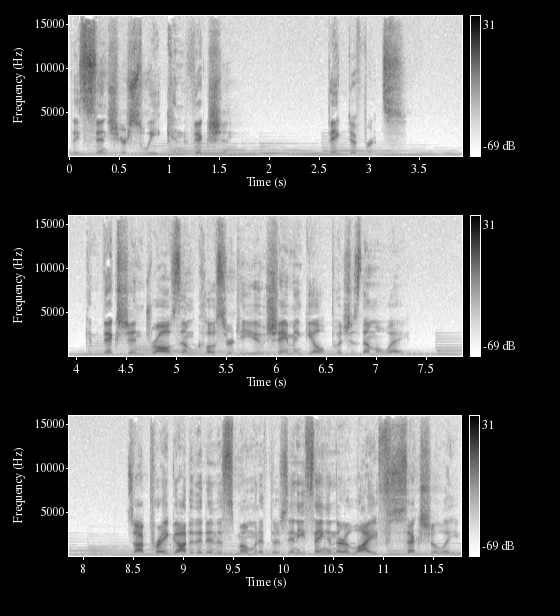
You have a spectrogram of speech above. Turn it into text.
they sense your sweet conviction. Big difference. Conviction draws them closer to you, shame and guilt pushes them away. So I pray, God, that in this moment, if there's anything in their life sexually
